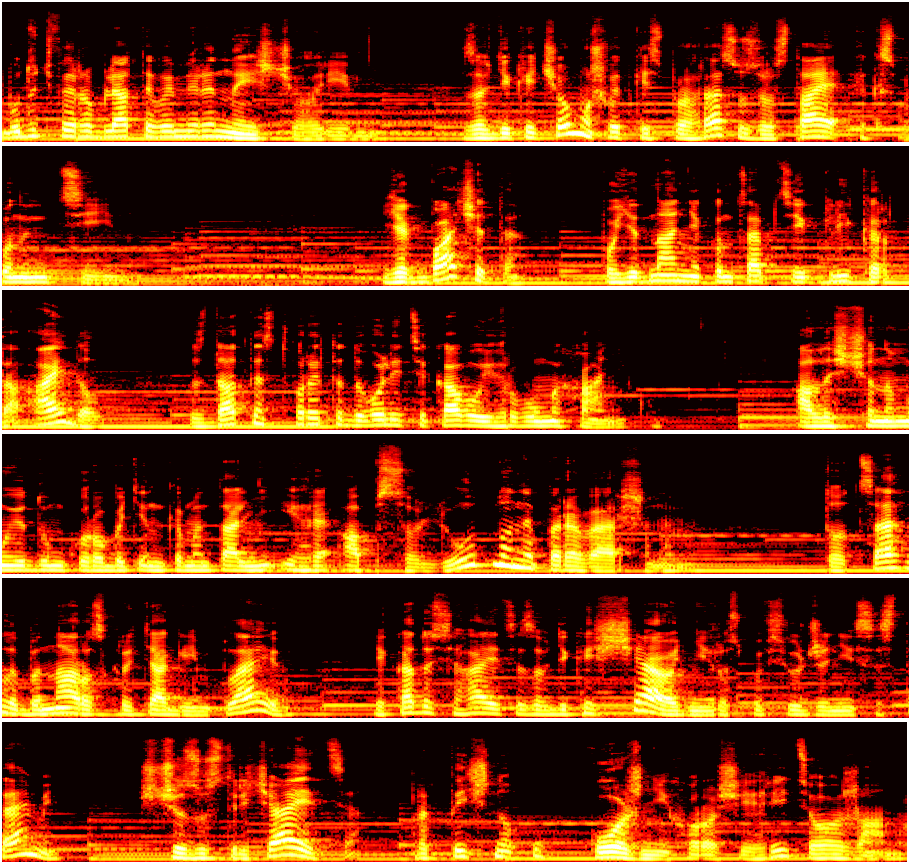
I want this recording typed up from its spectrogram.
будуть виробляти виміри нижчого рівня, завдяки чому швидкість прогресу зростає експоненційно. Як бачите, поєднання концепції клікер та айдл здатне створити доволі цікаву ігрову механіку. Але що, на мою думку, робить інкрементальні ігри абсолютно неперевершеними, то це глибина розкриття геймплею, яка досягається завдяки ще одній розповсюдженій системі, що зустрічається практично у кожній хорошій грі цього жанру.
